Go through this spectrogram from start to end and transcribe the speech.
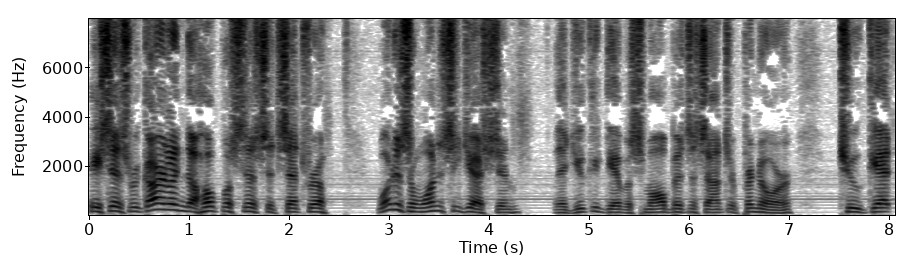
He says, regarding the hopelessness, etc., what is the one suggestion that you could give a small business entrepreneur to get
